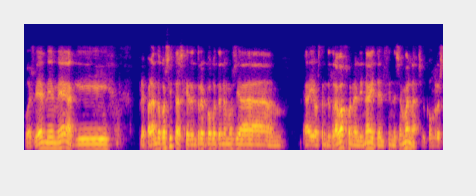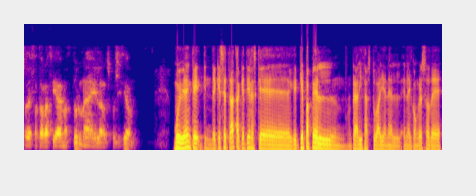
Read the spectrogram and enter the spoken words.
Pues bien, bien, bien. Aquí preparando cositas, que dentro de poco tenemos ya hay bastante trabajo en el INIGHT el fin de semana, es el Congreso de Fotografía Nocturna y la exposición. Muy bien, ¿de qué se trata? ¿Qué tienes que, qué, papel realizas tú ahí en el, en el Congreso de,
